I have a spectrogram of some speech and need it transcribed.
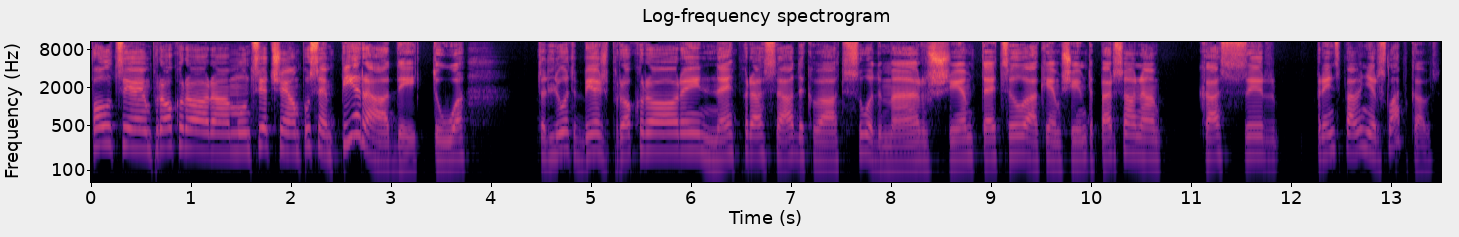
policijai, un prokuroram un cietušajām pusēm pierādīt to, tad ļoti bieži prokurori neprasa adekvātu soda mēru šiem cilvēkiem, šīm personām, kas ir principā viņi ir slepkavas.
